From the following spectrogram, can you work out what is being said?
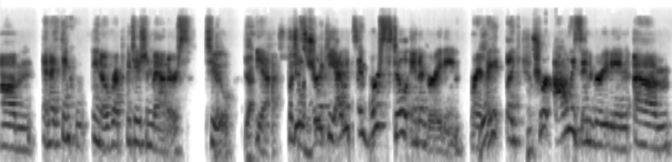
Um, and i think you know reputation matters too. Yeah. yeah. But So it's tricky. I would say we're still integrating right? Like Sure. we're always integrating um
